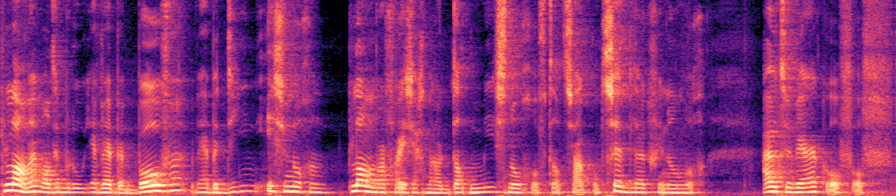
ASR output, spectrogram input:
plannen? Want ik bedoel, ja, we hebben boven, we hebben dien. Is er nog een plan waarvan je zegt, nou, dat mist nog... of dat zou ik ontzettend leuk vinden om nog uit te werken? Of, of...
